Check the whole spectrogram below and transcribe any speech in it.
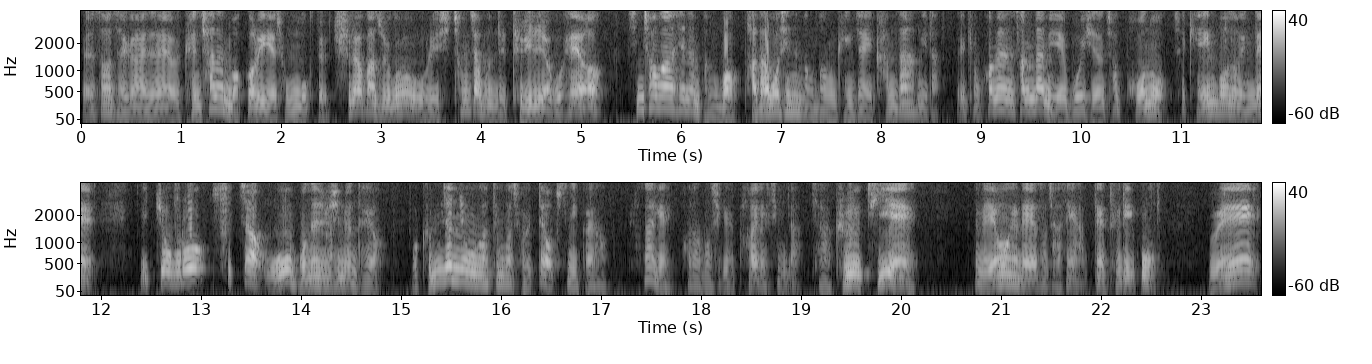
그래서 제가 이제 괜찮은 먹거리의 종목들 추려가지고 우리 시청자분들 드리려고 해요. 신청하시는 방법, 받아보시는 방법은 굉장히 간단합니다. 이렇게 화면 상단 위에 보이시는 저 번호, 제 개인 번호인데 이쪽으로 숫자 5 보내주시면 돼요. 뭐 금전 요구 같은 거 절대 없으니까요. 편하게 받아보시길 바라겠습니다. 자, 그 뒤에 그 내용에 대해서 자세히 앞에 드리고 왜,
